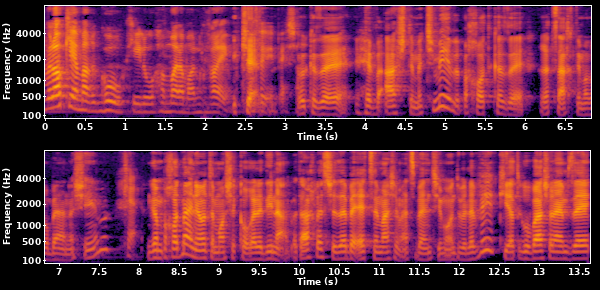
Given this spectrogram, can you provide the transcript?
ולא כי הם הרגו כאילו המון המון גברים. כן. וכזה הבאשתם את שמי ופחות כזה רצחתם הרבה אנשים. כן. גם פחות מעניין אותם מה שקורה לדינה. בתכלס שזה בעצם מה שמעצבן שמעון ולוי, כי התגובה שלהם זה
